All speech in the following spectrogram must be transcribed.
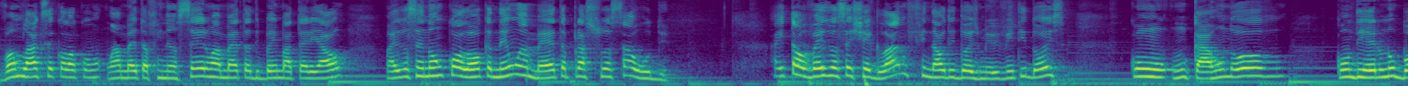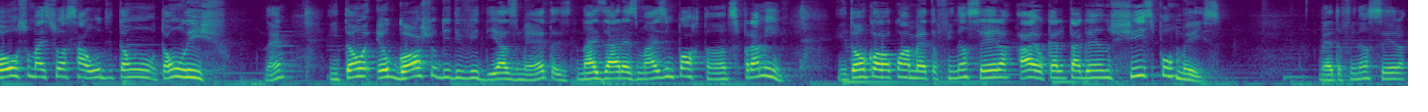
Vamos lá que você coloca uma meta financeira, uma meta de bem material, mas você não coloca nenhuma meta para sua saúde. Aí talvez você chegue lá no final de 2022 com um carro novo, com dinheiro no bolso, mas sua saúde está um, tá um lixo, né? Então eu gosto de dividir as metas nas áreas mais importantes para mim. Então eu coloco uma meta financeira, ah, eu quero estar tá ganhando X por mês. Meta financeira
